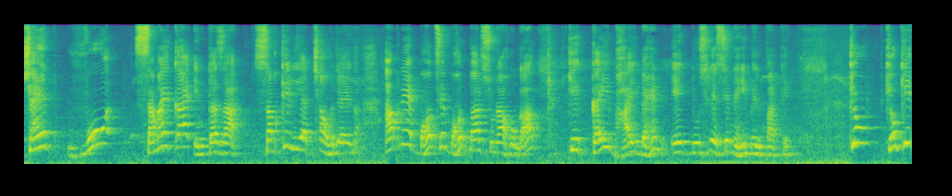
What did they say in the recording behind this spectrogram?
शायद वो समय का इंतज़ार सबके लिए अच्छा हो जाएगा। आपने बहुत से बहुत बार सुना होगा कि कई भाई बहन एक दूसरे से नहीं मिल पाते। क्यों? क्योंकि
